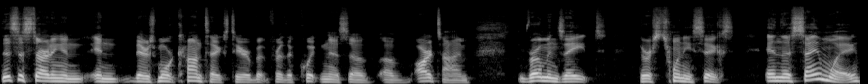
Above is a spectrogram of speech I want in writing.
This is starting in, in there's more context here, but for the quickness of, of our time, Romans 8, verse 26. In the same way,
